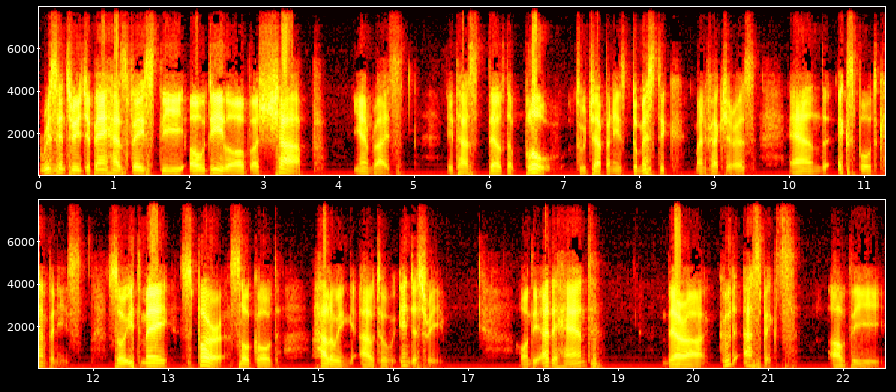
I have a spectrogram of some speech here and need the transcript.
recently, Japan has faced the ordeal of a sharp yen rise. It has dealt a blow to Japanese domestic manufacturers and export companies, so it may spur so-called hollowing out of industry. On the other hand, there are good aspects of the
